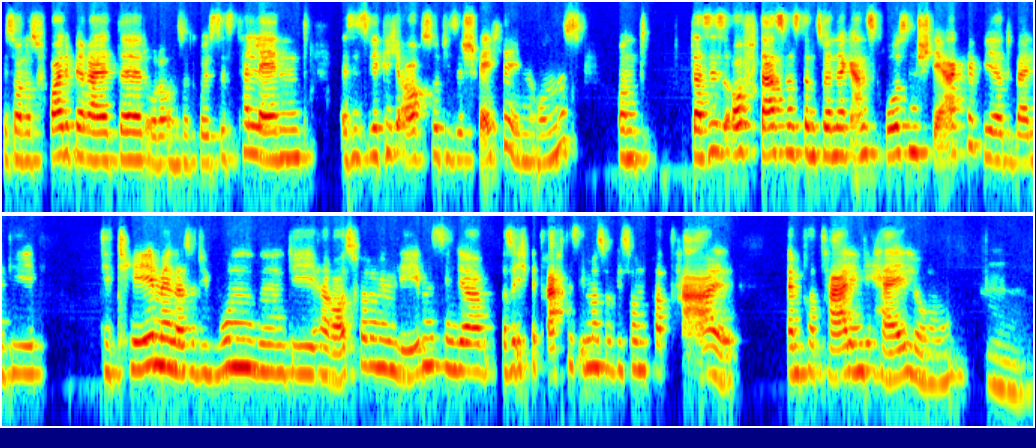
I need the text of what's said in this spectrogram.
besonders Freude bereitet oder unser größtes Talent. Es ist wirklich auch so diese Schwäche in uns, und das ist oft das, was dann zu einer ganz großen Stärke wird, weil die, die Themen, also die Wunden, die Herausforderungen im Leben sind ja, also ich betrachte es immer so wie so ein Portal, ein Portal in die Heilung. Mhm.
